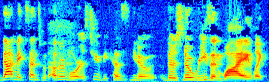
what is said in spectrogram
that makes sense with other lores too because you know there's no reason why like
